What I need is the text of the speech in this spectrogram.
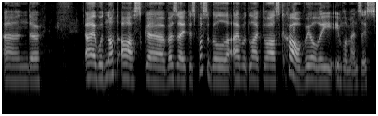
And I would not ask uh, whether it is possible. I would like to ask how will we implement this.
